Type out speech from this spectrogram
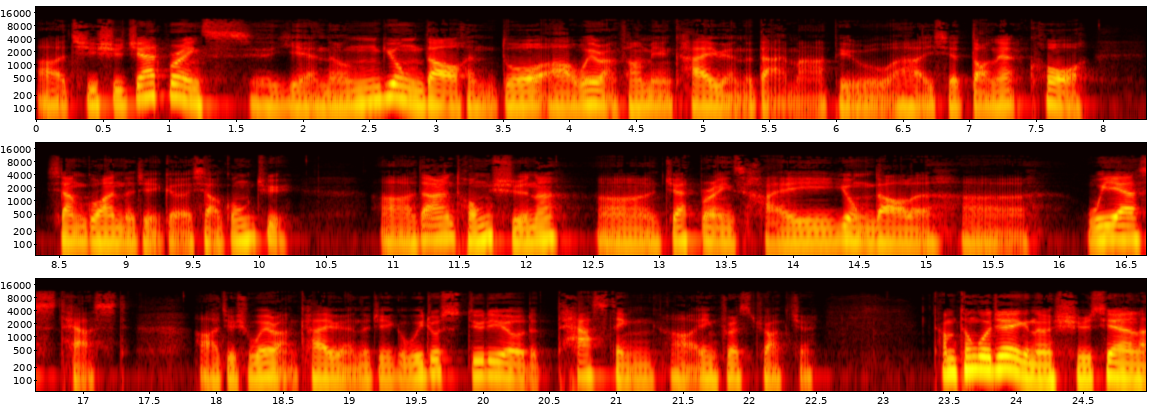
啊，其实 JetBrains 也能用到很多啊微软方面开源的代码，比如啊一些 Donet Core 相关的这个小工具。啊，当然，同时呢。呃，JetBrains 还用到了呃 VS Test 啊，就是微软开源的这个 Visual Studio 的 testing 啊 infrastructure。他们通过这个呢，实现了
